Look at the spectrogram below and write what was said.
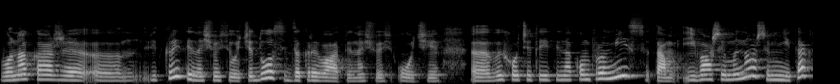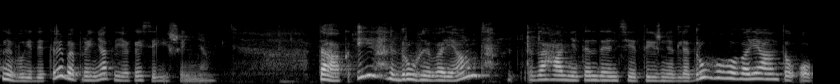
вона каже е, відкрити на щось очі, досить закривати на щось очі. Ви хочете йти на компроміс там, і вашим, і нашим ні, так не вийде. Треба прийняти якесь рішення. Так, і другий варіант. Загальні тенденції тижня для другого варіанту. О,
